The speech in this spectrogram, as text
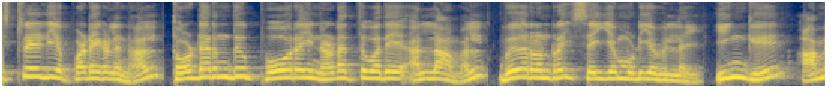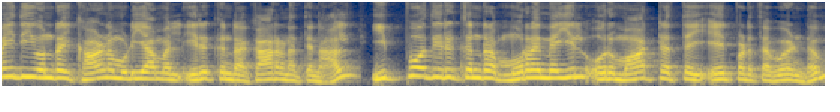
இஸ்ரேலிய படைகள் படைகளினால் தொடர்ந்து போரை நடத்துவதே அல்லாமல் வேறொன்றை செய்ய முடியவில்லை. இங்கு அமைதி ஒன்றை காண முடியாமல் இருக்கின்ற காரணத்தினால் இப்போது இருக்கின்ற முறைமையில் ஒரு மாற்றத்தை ஏற்படுத்த வேண்டும்.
